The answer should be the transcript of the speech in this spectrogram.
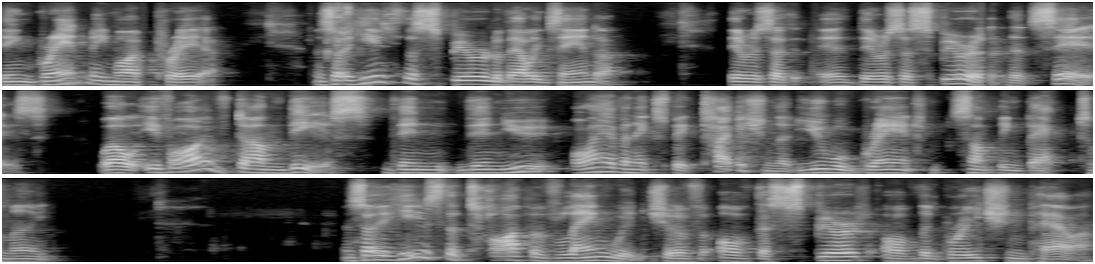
then grant me my prayer. And so here's the spirit of Alexander. There is a uh, there is a spirit that says, well, if I've done this, then then you I have an expectation that you will grant something back to me. And so here's the type of language of, of the spirit of the Grecian power.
